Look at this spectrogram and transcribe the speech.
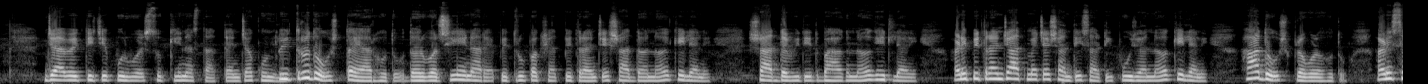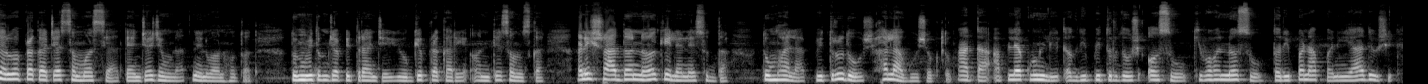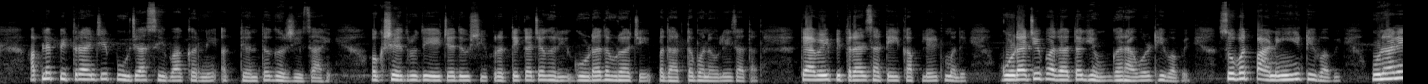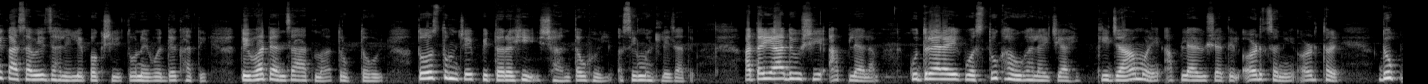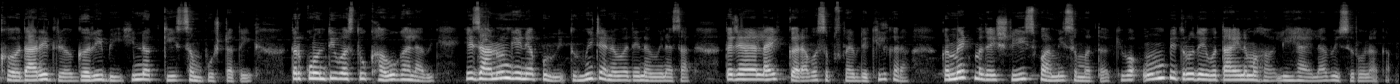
ज्या व्यक्तीचे पूर्वज सुखी नसतात त्यांच्या कुंडली पितृदोष तयार होतो. दरवर्षी येणाऱ्या पितृपक्षात पितरांचे श्राद्ध न केल्याने श्राद्धविधीत भाग न घेतल्याने आणि पितरांच्या आत्म्याच्या शांतीसाठी पूजा न केल्याने हा दोष प्रबळ होतो आणि सर्व प्रकारच्या समस्या त्यांच्या जीवनात निर्माण होतात. तुम्ही तुमच्या पितरांचे योग्य प्रकारे अंत्यसंस्कार आणि श्राद्ध न केल्याने सुद्धा तुम्हाला पितृदोष हा लागू शकतो. आता आपल्या कुंडलीत अगदी पितृदोष असो किंवा नसो तरी पण आपण या दिवशी आपल्या पितरांची पूजा सेवा करणे अत्यंत गरजेचं आहे. अक्षय तृतीयेच्या दिवशी प्रत्येकाच्या घरी गोडाधोडाचे पदार्थ बनवले जातात. त्यावेळी पितरांसाठी एका प्लेटमध्ये गोडाचे पदार्थ घेऊन घरावर ठेवावे. सोबत पाणीही ठेवावे. उन्हाने कासावे झालेले पक्षी तो नैवेद्य खातील तेव्हा त्यांचा आत्मा तृप्त होईल. तोच तुमचे पितरही शांत होईल असे म्हटले जाते. आता या दिवशी आपल्याला कुत्र्याला एक वस्तू खाऊ घालायची आहे की ज्यामुळे आपल्या आयुष्यातील अडचणी अडथळे दुःख दारिद्र्य गरिबी ही नक्की संपुष्टात येईल. तर कोणती वस्तू खाऊ घालावी हे जाणून घेण्यापूर्वी तुम्ही चॅनलमध्ये नवीन असाल तर चॅनल लाईक करा व सबस्क्राईब देखील करा. कमेंटमध्ये श्री स्वामी समर्थ किंवा ओम पितृदेवताय नमः लिहायला विसरू नका.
